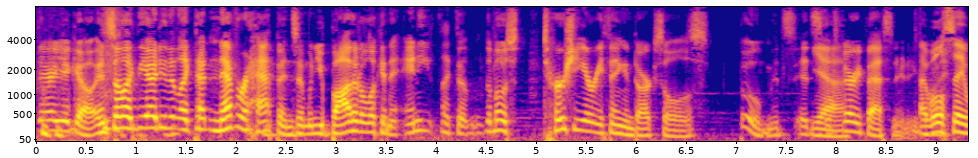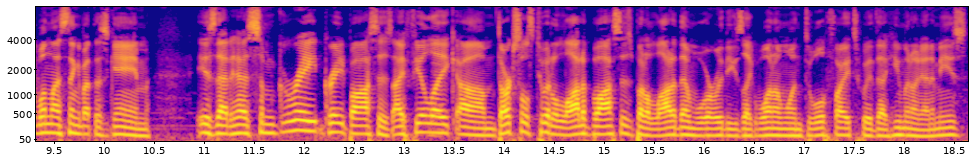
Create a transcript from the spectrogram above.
There you go. And so like the idea that like that never happens, and when you bother to look into any like the the most tertiary thing in Dark Souls, boom, it's it's Yeah. it's very fascinating. I will say one last thing about this game is that it has some great, great bosses. I feel like um, Dark Souls 2 had a lot of bosses, but a lot of them were these like one-on-one duel fights with uh, humanoid enemies.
